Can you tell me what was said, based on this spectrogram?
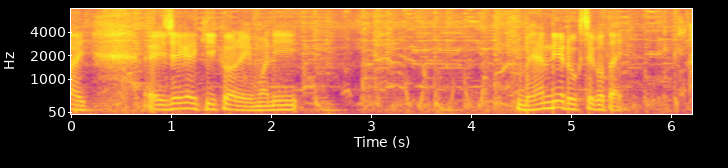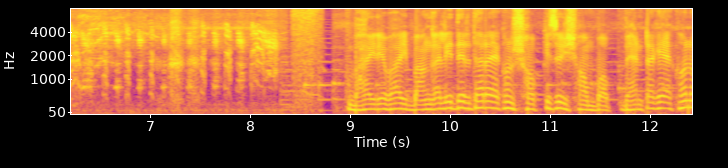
ভাই, এই জায়গায় কি করে? মানে ভ্যান নিয়ে ঢুকছে কোথায়? ভাইরে ভাই, বাঙালিদের দ্বারা এখন সব কিছুই সম্ভব। ভ্যানটাকে এখন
